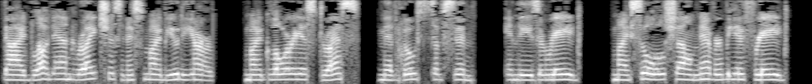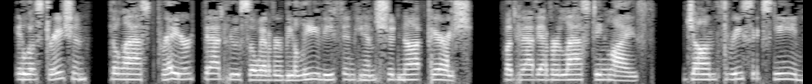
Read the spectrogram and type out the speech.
thy blood and righteousness my beauty are, my glorious dress, mid hosts of sin. In these arrayed, my soul shall never be afraid. Illustration, the last prayer, that whosoever believeth in him should not perish, but have everlasting life. John 3:16.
